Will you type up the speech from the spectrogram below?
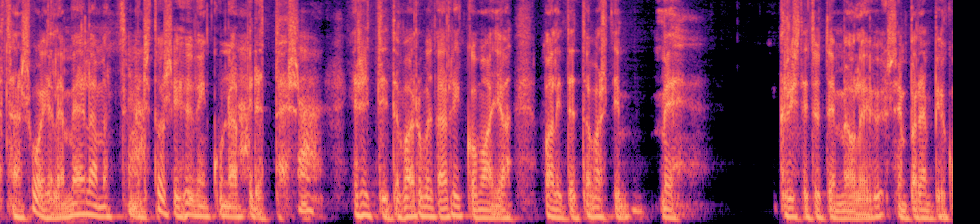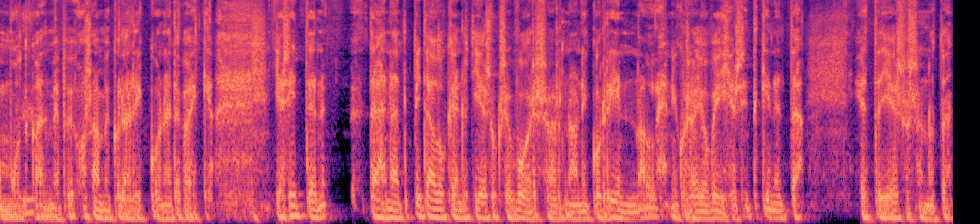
että hän suojelee me elämät. Se menisi tosi hyvin, kun nämä pidettäisiin. Ja, ja sitten siitä vaan ruvetaan rikkomaan ja valitettavasti me kristityt emme ole sen parempia kuin muutkaan. Me osaamme kyllä rikkoa näitä kaikkia. Ja sitten tähän pitää lukea nyt Jeesuksen vuorisaarnaa niin kuin rinnalle, niin kuin sä jo vihjasitkin, että, että Jeesus sanoi, että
